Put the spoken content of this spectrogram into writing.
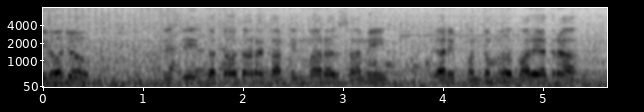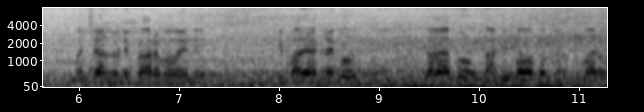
ఈరోజు శ్రీ శ్రీ దత్తావతార కార్తీక్ మహారాజ్ స్వామి గారి పంతొమ్మిదవ పాదయాత్ర మంచిర్యాల నుండి ప్రారంభమైంది. ఈ పాదయాత్రకు దాదాపు కార్తీక్ బాబా భక్తులు సుమారు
